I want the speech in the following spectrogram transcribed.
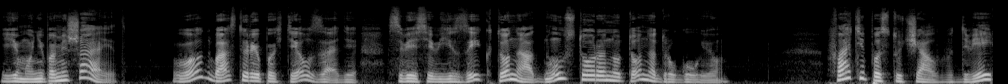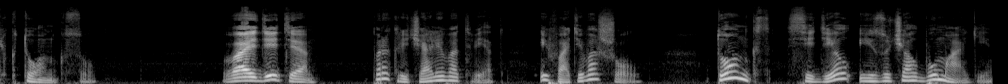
ему не помешает. Вот Бастер и пыхтел сзади, свесив язык то на одну сторону, то на другую. Фати постучал в дверь к Тонксу. «Войдите!» — прокричали в ответ, и Фати вошел. Тонкс сидел и изучал бумаги.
